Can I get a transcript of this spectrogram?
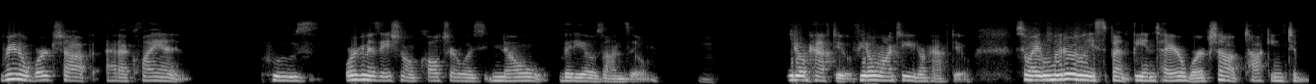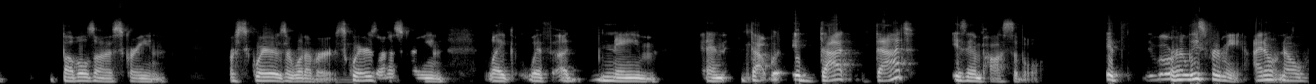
ran a workshop at a client whose organizational culture was no videos on Zoom. You don't have to. If you don't want to, you don't have to. So I literally spent the entire workshop talking to bubbles on a screen or squares or whatever, Mm. squares on a screen, like with a name. And that was it that that is impossible. It's or at least for me. I don't know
